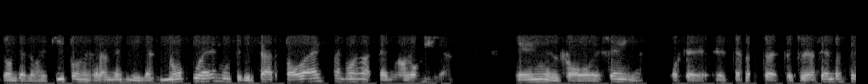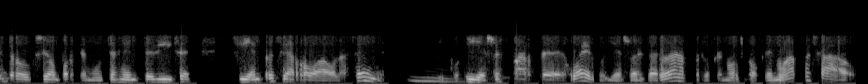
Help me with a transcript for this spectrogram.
donde los equipos de grandes ligas no pueden utilizar toda esta nueva tecnología en el robo de señas. Porque eh, estoy haciendo esta introducción porque mucha gente dice siempre se ha robado la seña. Mm. Y, eso es parte del juego, y eso es verdad, pero que no, lo que no ha pasado,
